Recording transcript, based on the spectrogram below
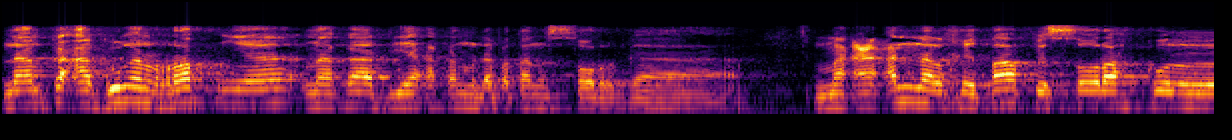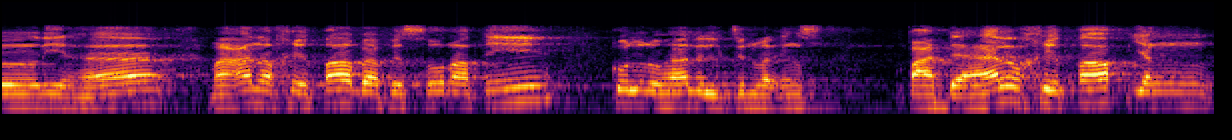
nam keagungan Rabbnya, maka dia akan mendapatkan surga ma'a al-khitab fi surah kulliha ma'ana al-khitab fi surati kulluha lil jin wal ins. Padahal khitab yang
